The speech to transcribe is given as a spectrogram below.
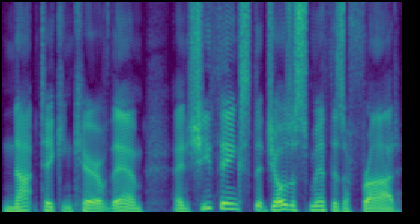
not taking care of them. And she thinks that Joseph Smith is a fraud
